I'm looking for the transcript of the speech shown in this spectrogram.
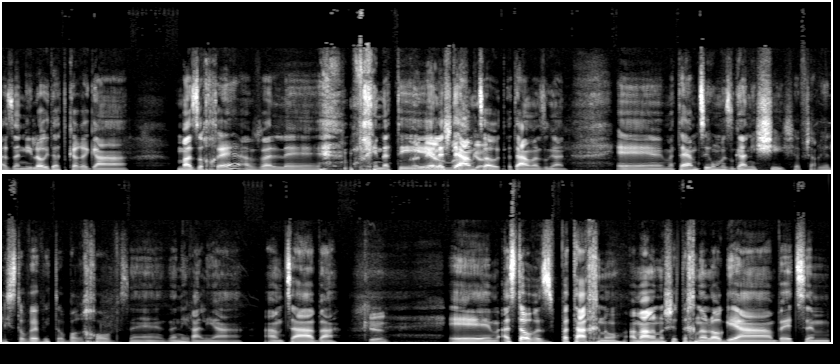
אז אני לא יודעת כרגע מה זוכה, אבל אה, מבחינתי, אלה שתי. ההמצאות, אתה המזגן. אה, מתי ימציאו מזגן אישי, שאפשר יהיה להסתובב איתו ברחוב? זה, זה נראה לי ההמצאה הבאה. כן. אה, אז טוב, אז פתחנו, אמרנו שטכנולוגיה, בעצם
